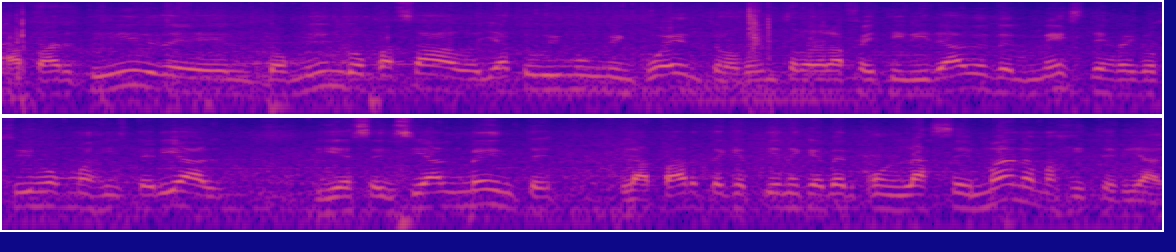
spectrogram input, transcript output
a partir del domingo pasado ya tuvimos un encuentro dentro de las festividades del mes de regocijo magisterial y esencialmente la parte que tiene que ver con la semana magisterial.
